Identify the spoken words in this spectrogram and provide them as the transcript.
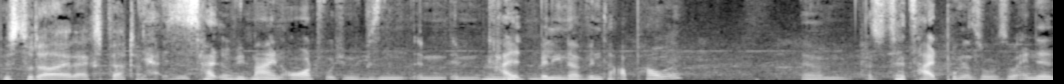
bist du da der Experte. Ja, es ist halt irgendwie mein Ort, wo ich ein bisschen im, im Mhm. kalten Berliner Winter abhaue. Ähm, also der Zeitpunkt, also so Ende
